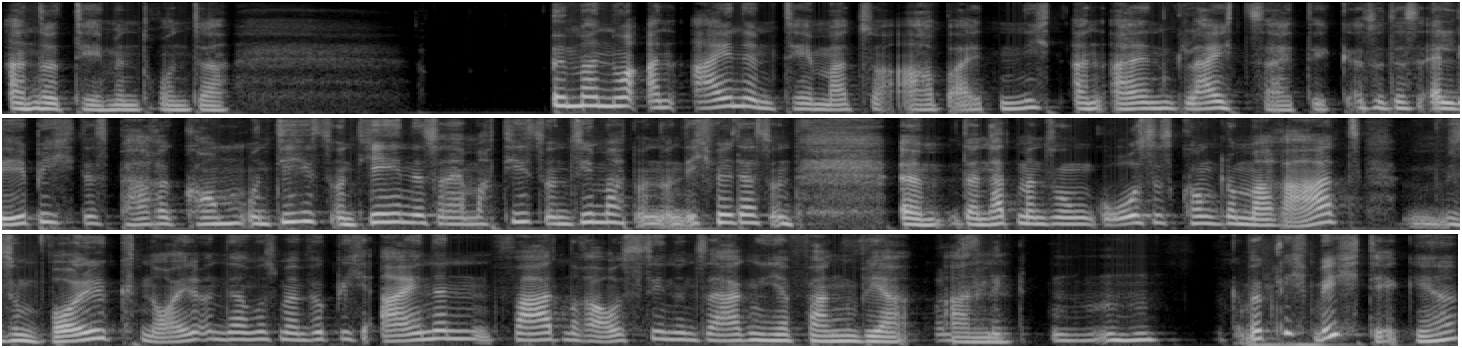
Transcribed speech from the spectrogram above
andere Themen drunter. Immer nur an einem Thema zu arbeiten, nicht an allen gleichzeitig. Also das erlebe ich, dass Paare kommen und dies und jenes und er macht dies und sie macht und, und ich will das und ähm, dann hat man so ein großes Konglomerat, wie so ein Wollknäuel und da muss man wirklich einen Faden rausziehen und sagen, hier fangen wir Konflikten. an. Mhm. Wirklich wichtig, ja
